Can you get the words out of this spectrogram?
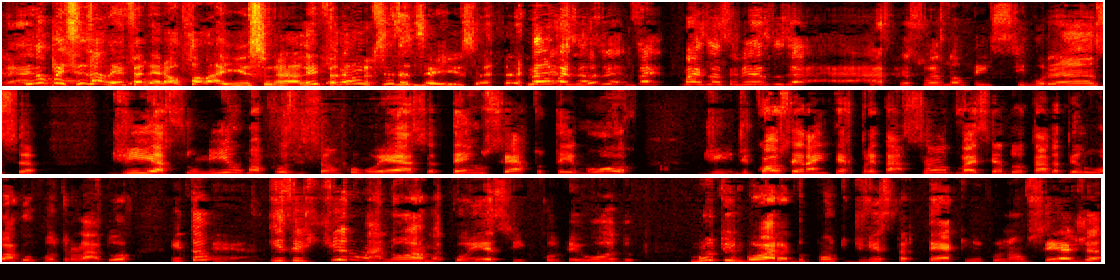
Né? E não precisa a lei federal falar isso, né? A lei federal não precisa dizer isso. Não, mas às vezes, mas, às vezes as pessoas não têm segurança de assumir uma posição como essa, tem um certo temor de, de qual será a interpretação que vai ser adotada pelo órgão controlador. Então, é. existir uma norma com esse conteúdo, muito embora do ponto de vista técnico não seja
